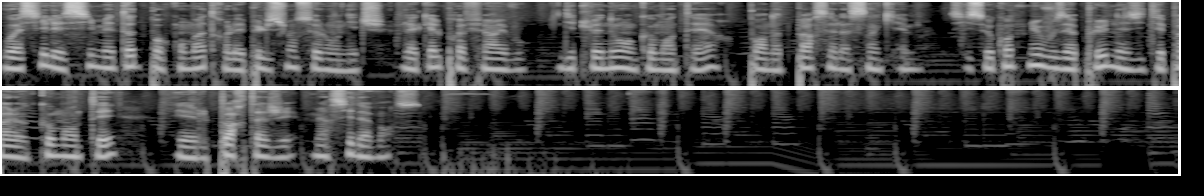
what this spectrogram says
Voici les 6 méthodes pour combattre les pulsions selon Nietzsche. Laquelle préférez-vous? Dites-le nous en commentaire. Pour notre part, c'est la cinquième. Si ce contenu vous a plu, n'hésitez pas à le commenter et à le partager. Merci d'avance.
